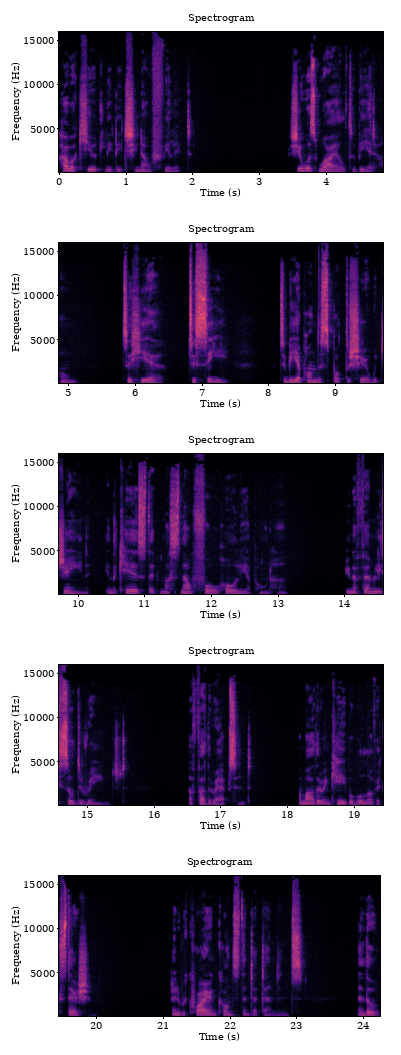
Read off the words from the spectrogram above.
how acutely did she now feel it! She was wild to be at home, to hear, to see, to be upon the spot to share with Jane in the cares that must now fall wholly upon her, in a family so deranged, a father absent, a mother incapable of exertion, and requiring constant attendance, and though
